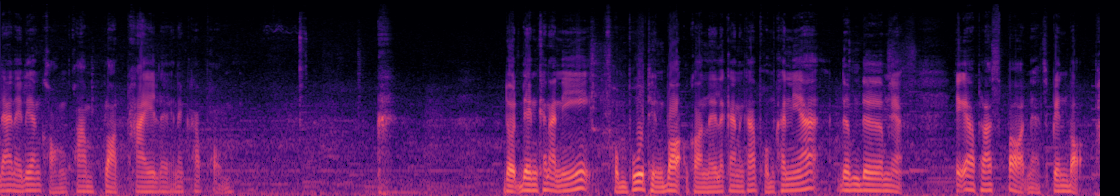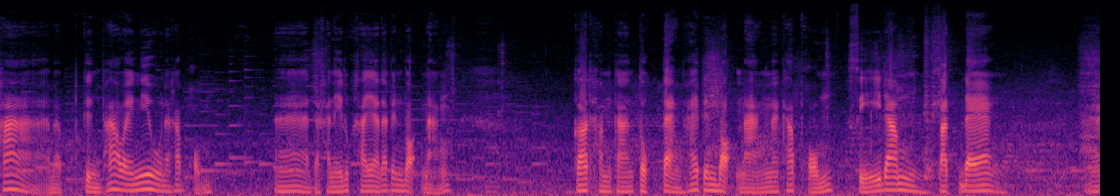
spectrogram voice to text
ได้ในเรื่องของความปลอดภัยเลยนะครับผมโดดเด่นขนาดนี้ผมพูดถึงเบาะก่อนเลยแล้วกันครับ ผมคันนี้เดิมๆเนี่ย XL Plus Sport เนี่ยจะเป็นเบาะผ้าแบบกึ่งผ้าไวนิลนะครับผมแต่คันนี้ลูกค้าอยากได้เป็นเบาะหนัง ก็ทำการตกแต่งให้เป็นเบาะหนังนะครับ ผมสีดำตัดแดงา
